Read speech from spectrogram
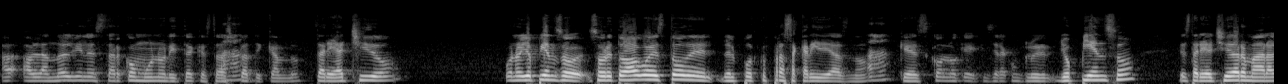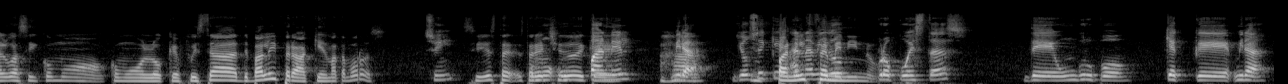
Ha- hablando del bienestar común ahorita que estabas Ajá. platicando, estaría chido. Bueno, yo pienso, sobre todo hago esto del, del podcast para sacar ideas, ¿no? Ajá. Que es con lo que quisiera concluir. Yo pienso que estaría chido armar algo así como, como lo que fuiste a The Valley, pero aquí en Matamoros. Sí. Sí, está- estaría como chido un de que... panel. Ajá. Mira, yo sé que panel han habido femenino. propuestas de un grupo que, que, mira,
